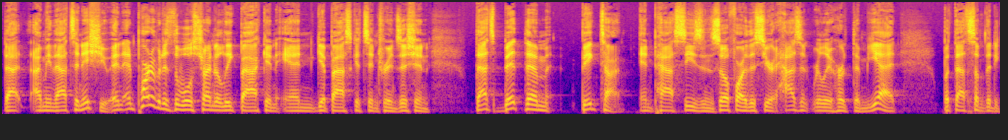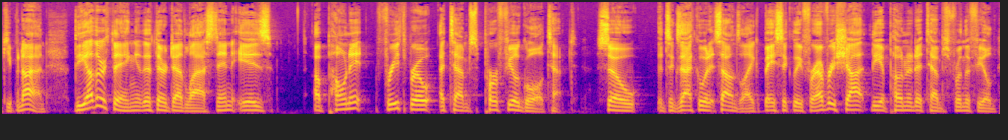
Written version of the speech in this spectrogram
that, I mean, that's an issue. And, and part of it is the Wolves trying to leak back and, and get baskets in transition. That's bit them big time in past seasons. So far this year, it hasn't really hurt them yet, but that's something to keep an eye on. The other thing that they're dead last in is opponent free throw attempts per field goal attempt. So it's exactly what it sounds like. Basically, for every shot the opponent attempts from the field,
